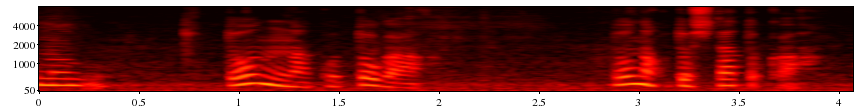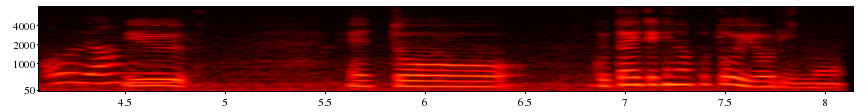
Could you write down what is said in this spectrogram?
そのどんなことがどんなことしたとかいうえっと具体的なことよりも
